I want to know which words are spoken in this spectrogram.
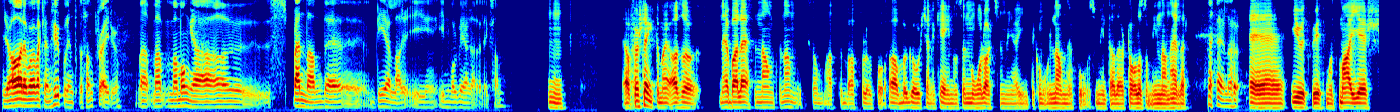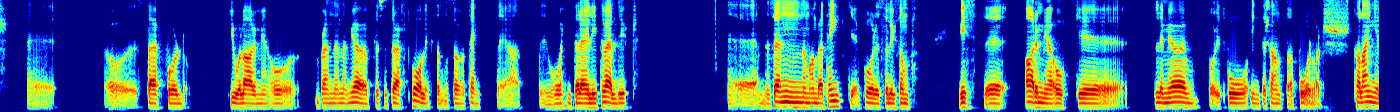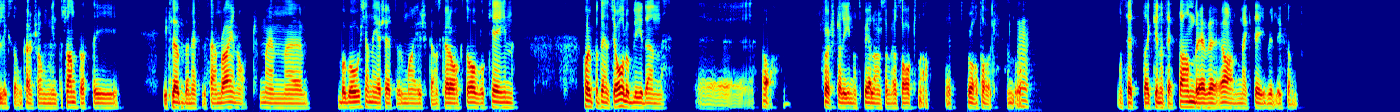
Ja, det var verkligen en hyperintressant trade ju. Med, med, med många eh, spännande delar i, involverade liksom. Mm. Ja, först tänkte man ju, alltså när jag bara läste namn för namn liksom att Buffalo får ja, Bogosian och Kane och sen målvakt som jag inte kommer ihåg namnet på som inte hade hört talas om innan heller. Eh, I utbyte mot Myers, eh, och Stafford, Joel Armia och Brandon Lemieux plus ett draftval liksom, så tänkte jag att det var inte det lite väl dyrt. Eh, men sen när man börjar tänka på det så liksom visst, eh, Armia och eh, Lemieux var ju två intressanta forwardstalanger liksom, kanske de intressantaste i, i klubben efter Sam Reinhardt. Men eh, Bogosian ersätter väl Myers ganska rakt av och Kane har ju potential att bli den eh, ja, första linjespelaren som jag saknar ett bra tag ändå. Mm. Och sätta, kunna sätta han bredvid ja, McDavid liksom.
